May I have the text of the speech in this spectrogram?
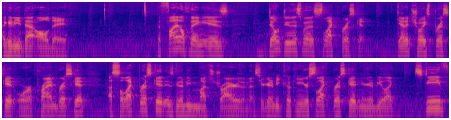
I could eat that all day. The final thing is, don't do this with a select brisket. Get a choice brisket or a prime brisket. A select brisket is gonna be much drier than this. You're gonna be cooking your select brisket and you're gonna be like, Steve,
